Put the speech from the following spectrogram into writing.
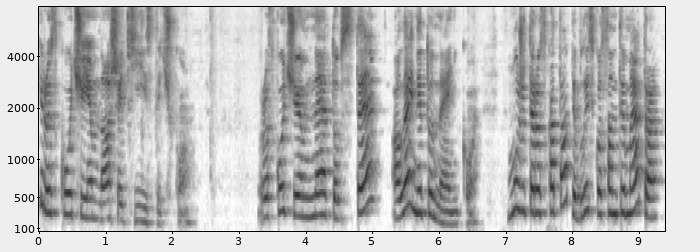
І розкочуємо наше тістечко. Розкочуємо не товсте, але й не тоненько. Можете розкатати близько сантиметра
